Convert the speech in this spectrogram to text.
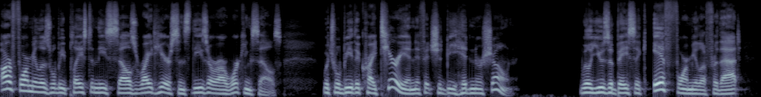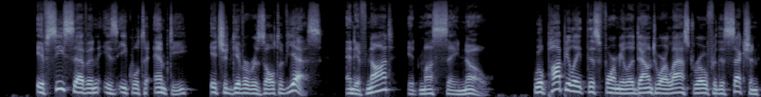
Our formulas will be placed in these cells right here since these are our working cells, which will be the criterion if it should be hidden or shown. We'll use a basic if formula for that. If C7 is equal to empty, it should give a result of yes, and if not, it must say no. We'll populate this formula down to our last row for this section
